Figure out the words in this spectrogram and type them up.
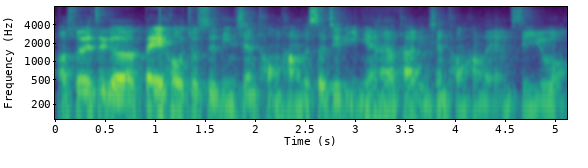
啊，所以这个背后就是领先同行的设计理念，还有它领先同行的 MCU 哦。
